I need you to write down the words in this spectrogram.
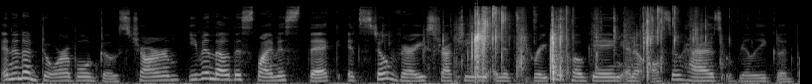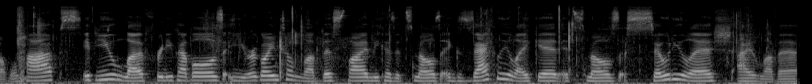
and an adorable ghost charm. Even though this slime is thick, it's still very stretchy and it's great for poking and it also has really good bubble pops. If you love Fruity Pebbles, you're going to love this slime because it smells exactly like it. It smells so delish. I love it.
